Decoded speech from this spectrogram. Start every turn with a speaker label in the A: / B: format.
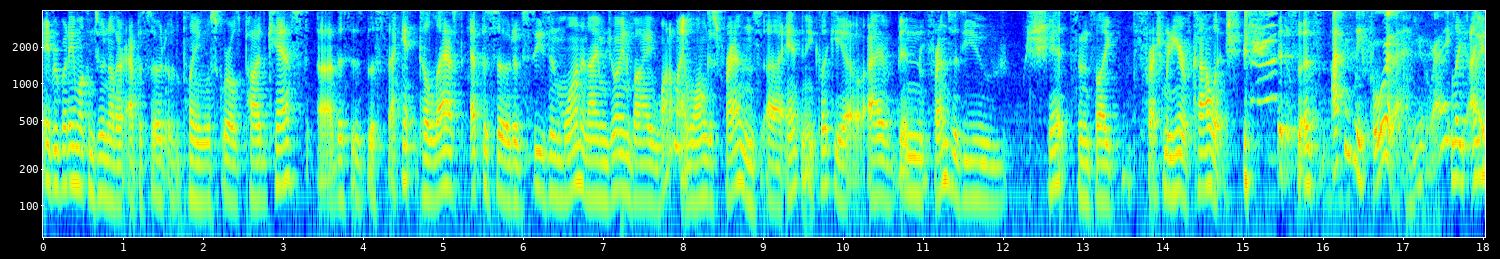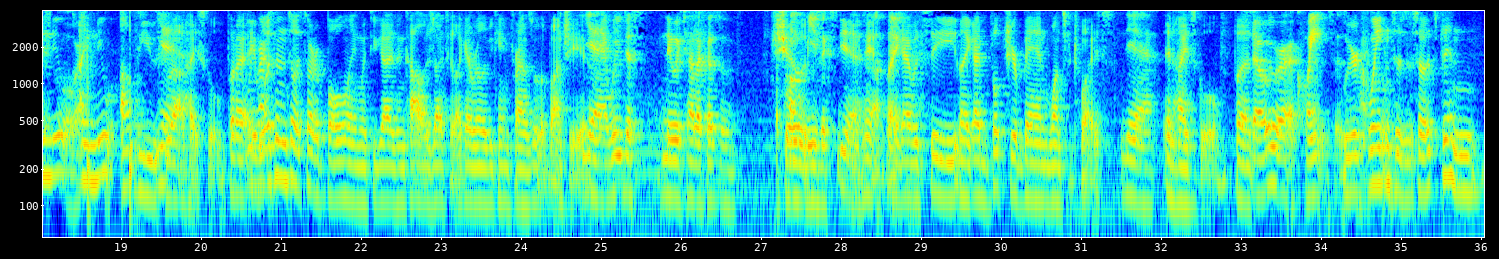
A: Hey, everybody, and welcome to another episode of the Playing with Squirrels podcast. Uh, this is the second to last episode of season one, and I'm joined by one of my longest friends, uh, Anthony Clicchio. I have been friends with you shit since like freshman year of college. so it's
B: I think before then, you right?
A: like I knew? I knew of you
B: Yeah.
A: throughout high school, but I, it wasn't until I started bowling with you guys in college that I feel like I really became friends with a bunch of you.
B: Yeah, we just knew each other because of
A: shows,
B: music.
A: Yeah, yeah.
B: stuff,
A: Like
B: right?
A: I would see, like I booked your band once or twice
B: Yeah.
A: in high school, but
B: So we were acquaintances.
A: we were
B: in high school.
A: acquaintances. So it's been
